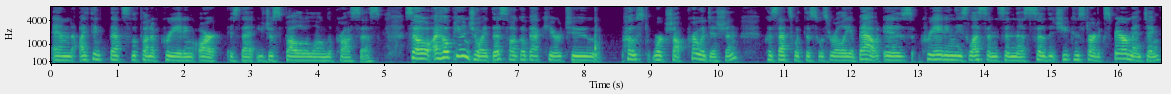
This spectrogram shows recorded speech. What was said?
And I think that's the fun of creating art is that you just follow along the process. So I hope you enjoyed this. I'll go back here to Post Workshop Pro Edition because that's what this was really about is creating these lessons in this so that you can start experimenting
